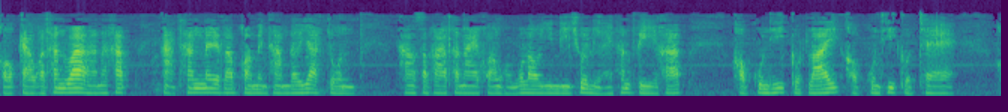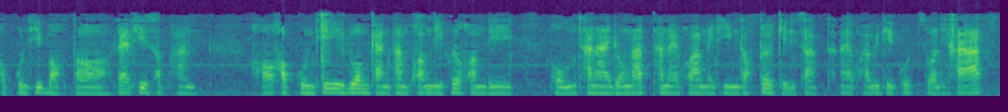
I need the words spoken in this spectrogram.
ขอกล่าวกับท่านว่านะครับ หากท่านไม่ได้รับความเป็นธรรมแล้วยากจน ทางสภาทนายความของพวกเรายินดีช่วยเหลือให้ท่านฟรีครับ ขอบคุณที่กดไลค์ขอบคุณที่กดแชร์ ขอบคุณที่บอกต่อและที่สำคัญขอขอบคุณที่ร่วมกันทำความดีเพื่อความดี ผมทนายดวงรัตน์ทนายความในทีมดรกิติศักดิ์ทนายความวิถีพุทธสวัสดีครับ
